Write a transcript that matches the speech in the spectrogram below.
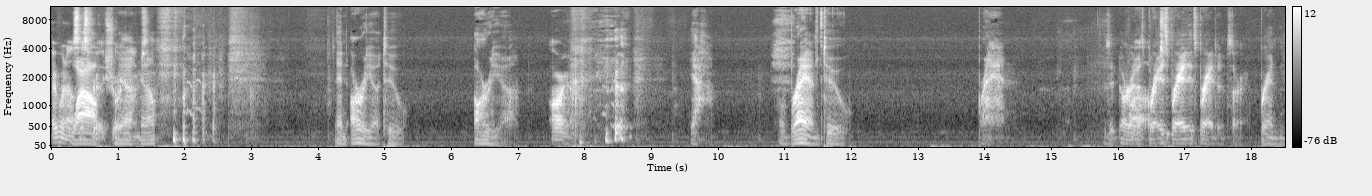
Everyone else wow. fairly short yeah, names. you know. and Arya too. Arya. Arya. Yeah. Or Bran too. Bran. Is it? Or it's, Wow. Bra- it's Brand. It's Brandon. Sorry, Brandon,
